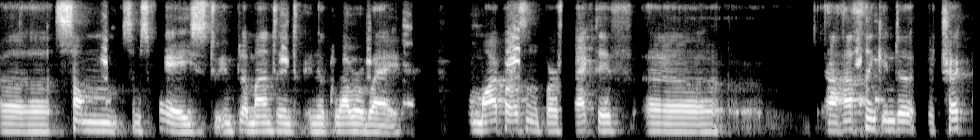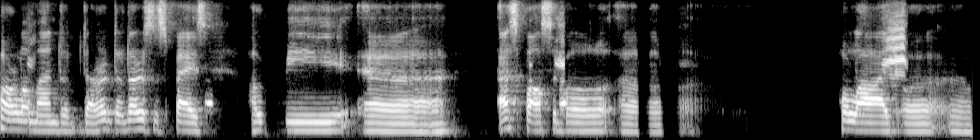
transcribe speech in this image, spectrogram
uh, some some space to implement it in a clever way. From my personal perspective, uh, I think in the, the Czech parliament there, there is a space how to be as possible uh, polite uh,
